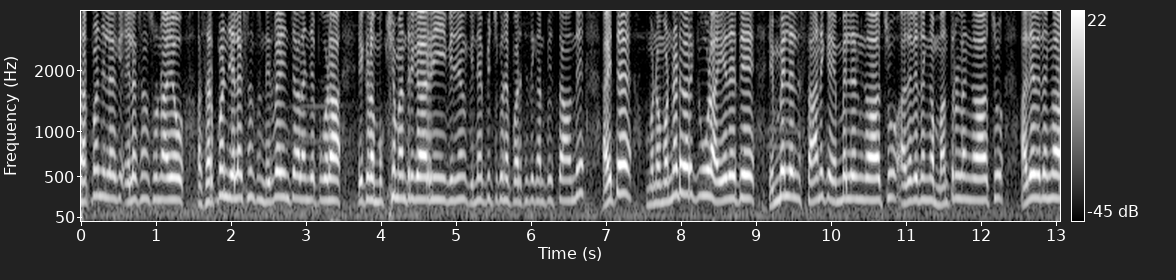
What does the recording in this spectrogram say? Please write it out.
సర్పంచ్ ఎలక్షన్స్ ఉన్నాయో సర్పంచ్ ఎలక్షన్స్ నిర్వహించాలని చెప్పి కూడా ఇక్కడ ముఖ్యమంత్రి గారిని విన విన్నపించుకునే పరిస్థితి కనిపిస్తూ ఉంది. అయితే మొన్న మొన్నటి వరకు కూడా ఏదైతే ఎమ్మెల్యేలు స్థానిక ఎమ్మెల్యేలను కావచ్చు అదేవిధంగా మంత్రులను కావచ్చు అదేవిధంగా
